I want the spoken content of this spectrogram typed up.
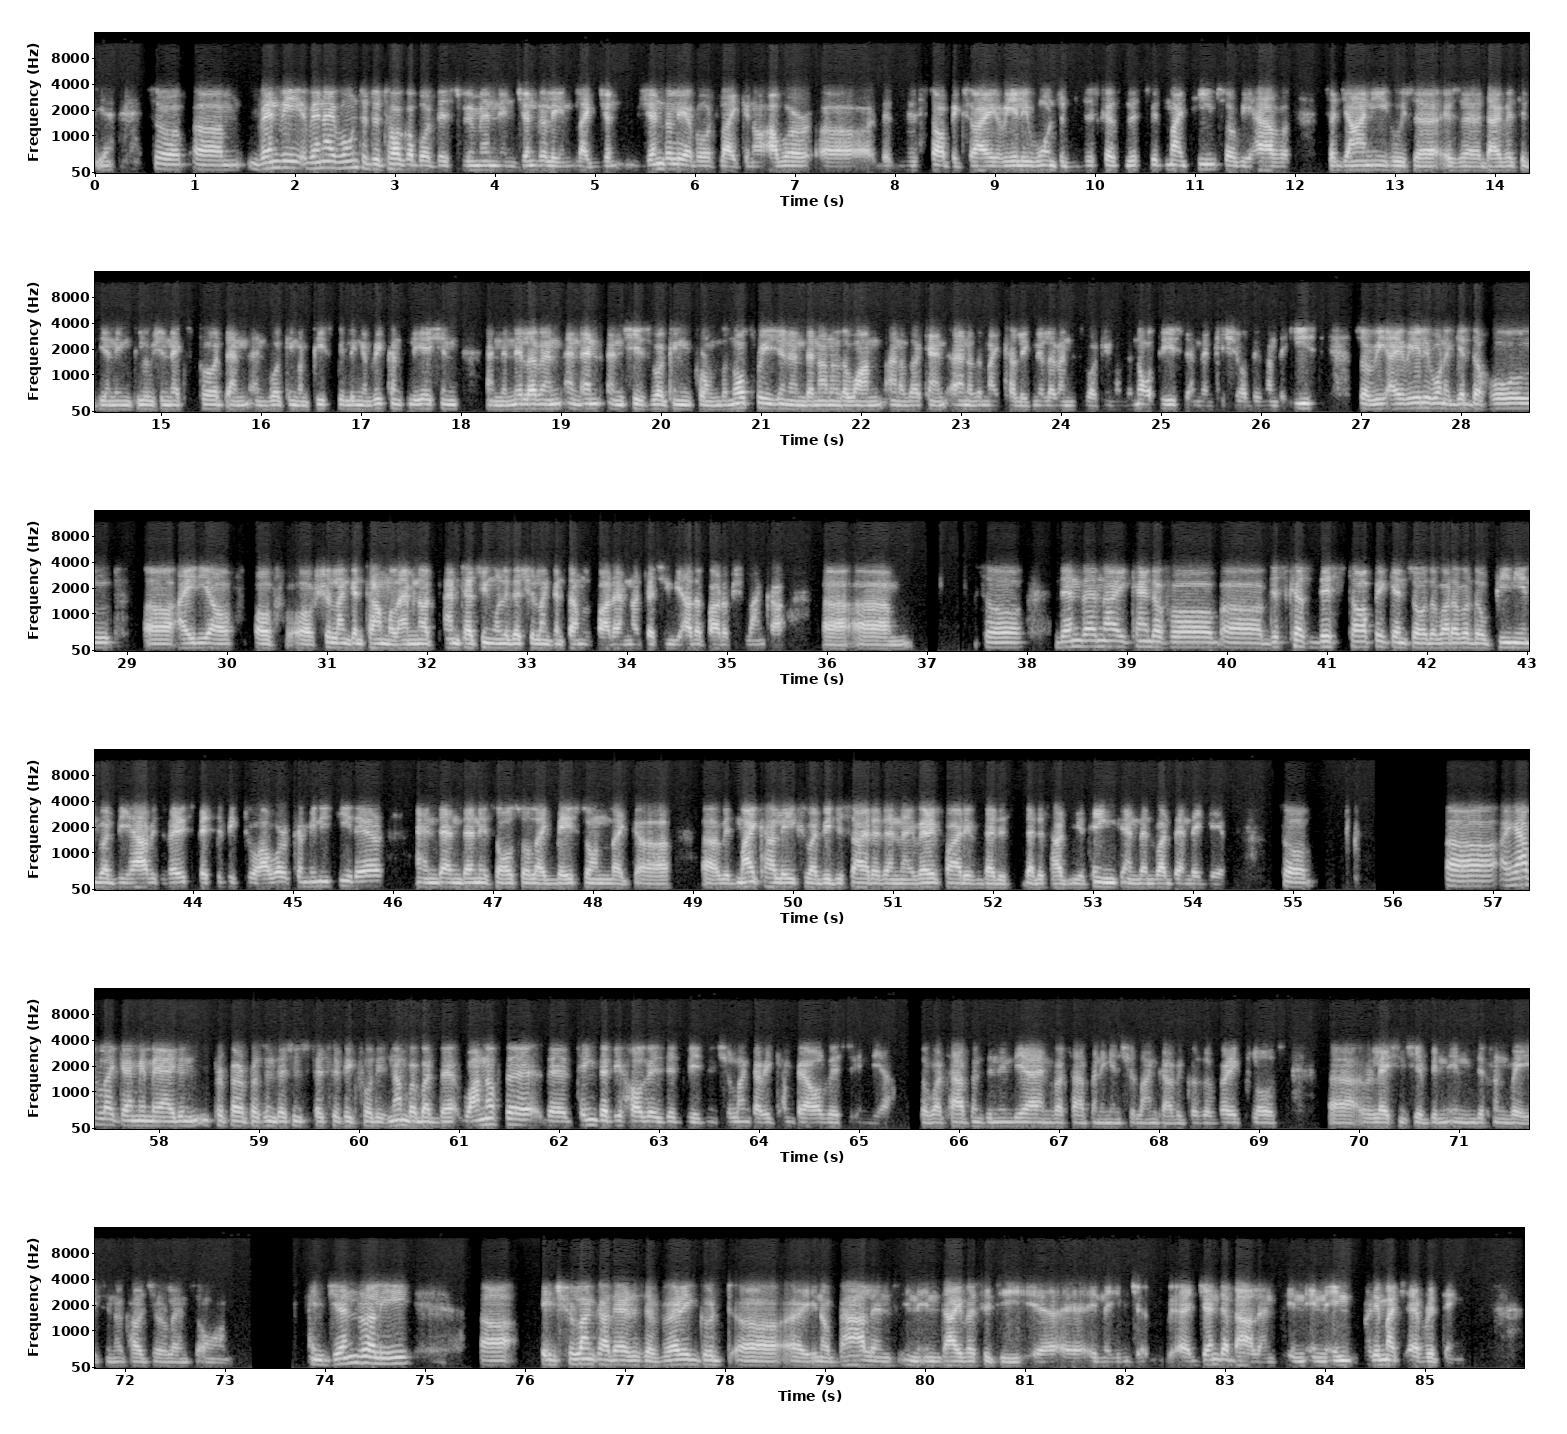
yeah so um, when we when I wanted to talk about this women in generally in like gen- generally about like you know our uh, this topic, so I really wanted to discuss this with my team. So we have Sajani, who is a is a diversity and inclusion expert and, and working on peace building and reconciliation, and then Nilavan, and, and and she's working from the north region, and then another one, another can another my colleague Nilavan is working on the northeast, and then Kishore is on the east. So we I really want to get the whole uh, idea of, of, of Sri Lankan Tamil. I'm not, I'm touching only the Sri Lankan Tamil part. I'm not touching the other part of Sri Lanka. Uh, um, so then, then I kind of uh, uh, discussed this topic, and so the whatever the opinion what we have is very specific to our community there, and then then it's also like based on like uh, uh, with my colleagues what we decided, and I verified if that is that is how you think, and then what then they gave. So uh, I have like I mean I didn't prepare a presentation specific for this number, but the, one of the the things that we always did with in Sri Lanka, we compare always to India. So what happens in India and what's happening in Sri Lanka because of very close uh, relationship in in different ways, you know, cultural and so on. And generally, uh, in Sri Lanka, there is a very good, uh, uh, you know, balance in, in diversity, uh, in the gender balance in, in, in pretty much everything.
